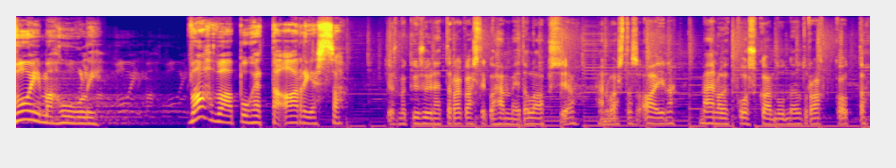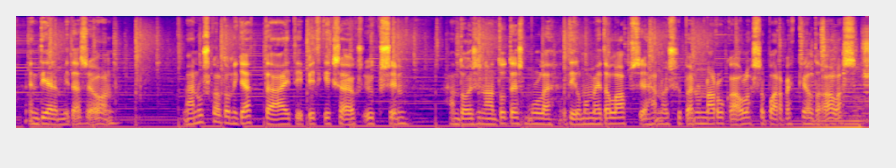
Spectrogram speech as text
Voimahuuli. Vahvaa puhetta arjessa. Jos mä kysyin, että rakastiko hän meitä lapsia, hän vastasi aina. Mä en ole koskaan tuntenut rakkautta, en tiedä mitä se on. Mä en uskaltanut jättää äiti pitkiksi ajoiksi yksin. Hän toisinaan totesi mulle, että ilman meitä lapsia hän olisi hypännyt narukaulassa parvekkeelta alas.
